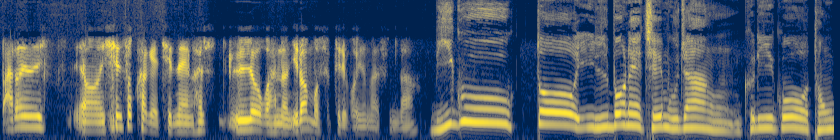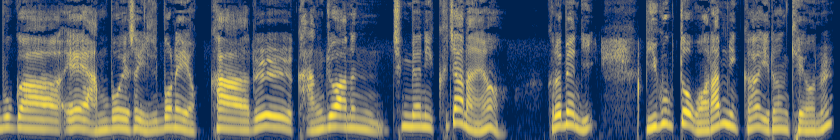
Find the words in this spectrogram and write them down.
빠른 어, 신속하게 진행하려고 하는 이런 모습들이 보이는 것 같습니다. 미국도 일본의 재무장 그리고 동북아의 안보에서 일본의 역할을 강조하는 측면이 크잖아요. 그러면 이, 미국도 원합니까 이런 개헌을?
